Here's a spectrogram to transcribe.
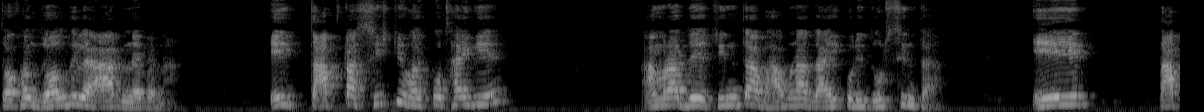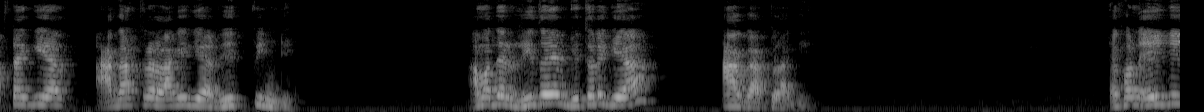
তখন জল দিলে আর নেবে না। এই তাপটা সৃষ্টি হয় কোথায় গিয়ে? আমরা যে চিন্তা ভাবনা যাই করি, দুশ্চিন্তা, এর তাপটা গিয়া আঘাতটা লাগে গিয়া হৃৎপিণ্ডে। আমাদের হৃদয়ের ভিতরে গিয়া আঘাত লাগে। এখন এই যে,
